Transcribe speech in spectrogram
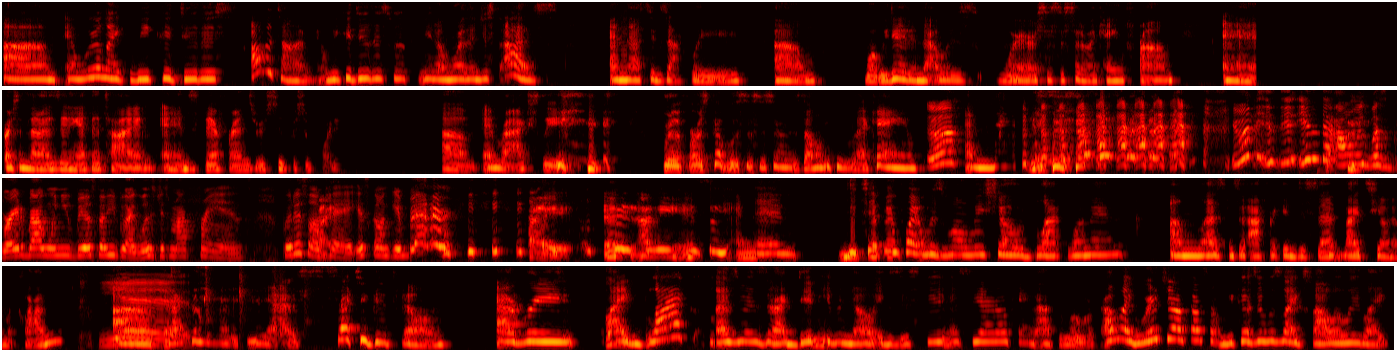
Um, and we are like, we could do this all the time, and we could do this with you know more than just us. And that's exactly um, what we did, and that was where Sistah Sinema came from. And person that I was dating at the time and their friends were super supportive Um, and we're actually we're the first couple of Sistah Sinemas, the only people that came. Uh, And Isn't that always what's great about when you build stuff? You be like, "Well, it's just my friends," but it's Right. okay. It's gonna get better. right. And, I mean, and so and then the tipping point was when we showed Black Women, um, Lesbians of African Descent by Tiona McClodden. Um, yes. like, yes, such a good film. Every like black lesbians that I didn't even know existed in Seattle came out the woodwork. I'm like, where'd y'all come from? Because it was like solidly like,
